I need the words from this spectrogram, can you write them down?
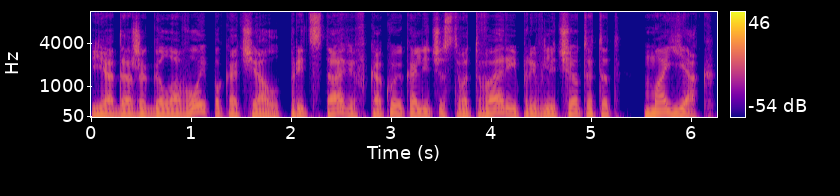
Я даже головой покачал, представив, какое количество тварей привлечет этот маяк.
